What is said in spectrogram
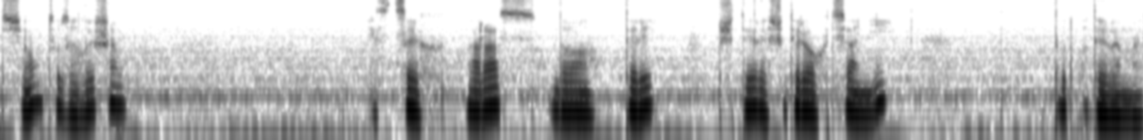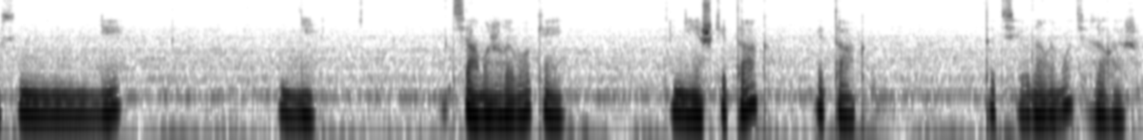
Цю, цю залишимо. Із цих раз, два, три, чотири, з чотирьох ця ні. Тут подивимось. Ні. Ні. Ця можливо, окей. Ніжки так і так. То ці вдалимо, ці залишимо.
